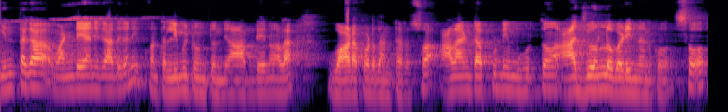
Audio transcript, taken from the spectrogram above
ఇంతగా వన్ డే అని కాదు కానీ కొంత లిమిట్ ఉంటుంది. హాఫ్ డేను అలా వాడకూడదు అంటారు సో అలాంటప్పుడు నీ ముహూర్తం ఆ జోన్లో పడింది అనుకో సో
